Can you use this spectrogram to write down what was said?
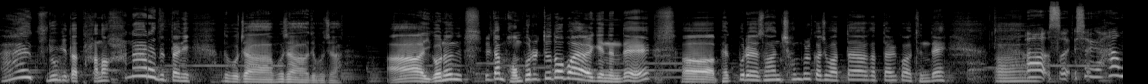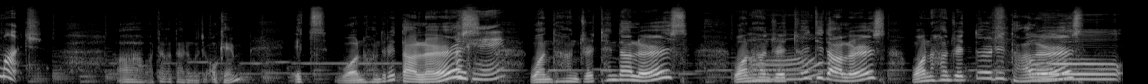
아, 구력이다. 단어 하나 알아듣다니. 어디 보자, 보자, 어디 보자. 아, 이거는 일단 범퍼를 뜯어봐야 알겠는데, 어, 100불에서 한 1000불까지 왔다 갔다 할 것 같은데, 아, Uh, so, so how much? 아, 왔다 갔다 하는 거죠. 오케이. It's 100 dollars. Okay. 110 dollars. 120 dollars. 130 dollars. 어,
